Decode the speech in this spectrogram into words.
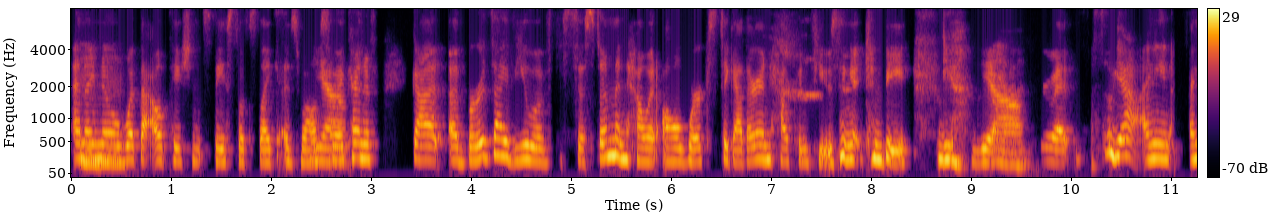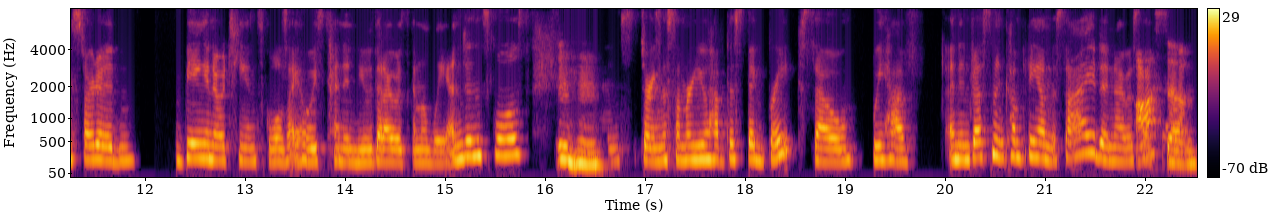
And mm-hmm. I know mm-hmm. what the outpatient space looks like as well. Yeah. So I kind of got a bird's eye view of the system and how it all works together and how confusing it can be. Yeah. Yeah. Through it. So yeah, I mean, I started being an OT in schools, I always kind of knew that I was going to land in schools. Mm-hmm. And during the summer, you have this big break. So we have an investment company on the side. And I was awesome. Like,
